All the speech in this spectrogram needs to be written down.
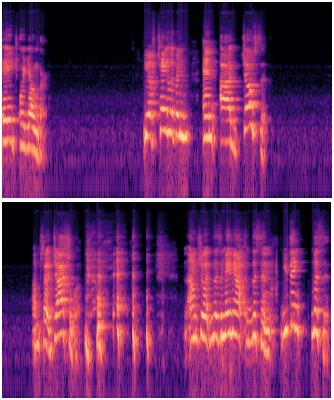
age or younger. You have Caleb and, and uh, Joseph. I'm sorry, Joshua. I'm sure. Listen, maybe I listen. You think? Listen.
